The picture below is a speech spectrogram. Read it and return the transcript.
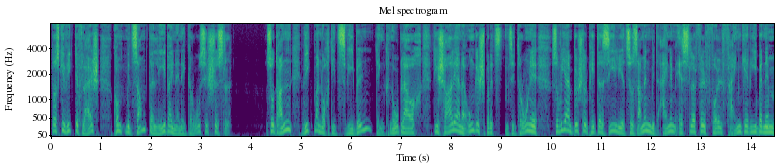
Das gewiegte Fleisch kommt mitsamt der Leber in eine große Schüssel. Sodann wiegt man noch die Zwiebeln, den Knoblauch, die Schale einer ungespritzten Zitrone sowie ein Büschel Petersilie zusammen mit einem Esslöffel voll feingeriebenem,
